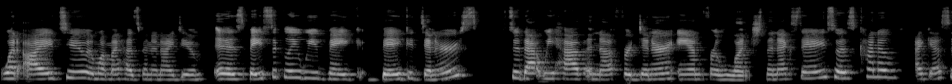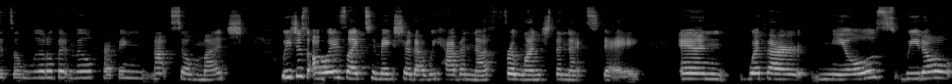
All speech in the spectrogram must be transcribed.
What I do and what my husband and I do is basically we make big dinners so that we have enough for dinner and for lunch the next day. So it's kind of I guess it's a little bit meal prepping, not so much. We just always like to make sure that we have enough for lunch the next day. And with our meals, we don't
